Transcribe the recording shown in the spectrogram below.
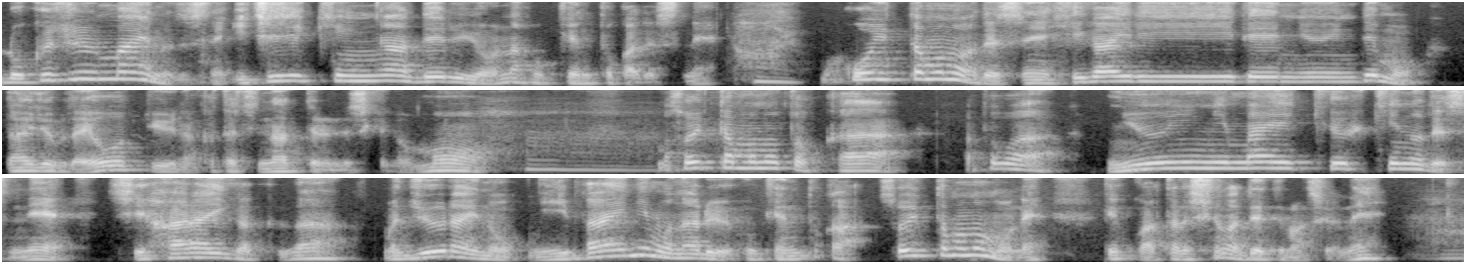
60万円のですね、一時金が出るような保険とかですね、はい、こういったものはですね、日帰りで入院でも大丈夫だよっていうような形になってるんですけども、うん、まあ、そういったものとか、あとは入院2枚給付金のですね、支払い額が、まあ、従来の2倍にもなる保険とか、そういったものもね、結構新しいのが出てますよね。う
